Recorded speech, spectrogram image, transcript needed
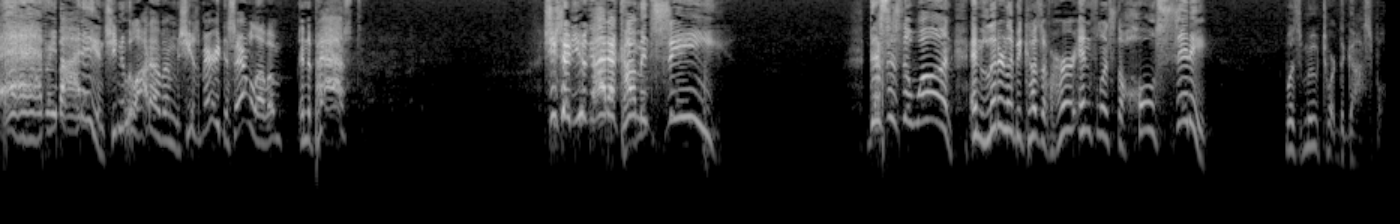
Everybody! And she knew a lot of them. She was married to several of them in the past. She said, You gotta come and see. This is the one. And literally, because of her influence, the whole city was moved toward the gospel.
